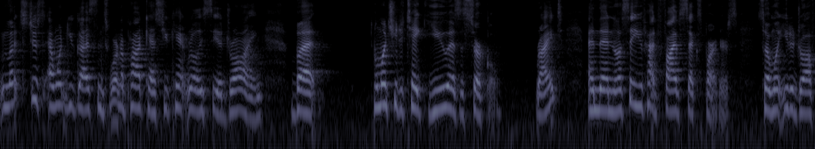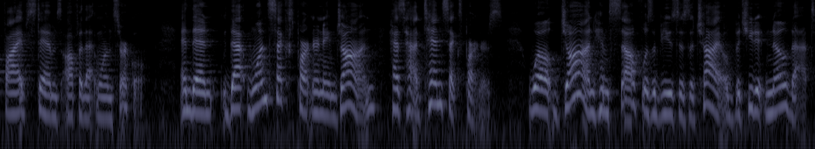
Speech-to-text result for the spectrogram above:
let's just I want you guys since we're on a podcast, you can't really see a drawing, but I want you to take you as a circle, right? And then let's say you've had five sex partners. So I want you to draw five stems off of that one circle. And then that one sex partner named John has had 10 sex partners. Well, John himself was abused as a child, but you didn't know that.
